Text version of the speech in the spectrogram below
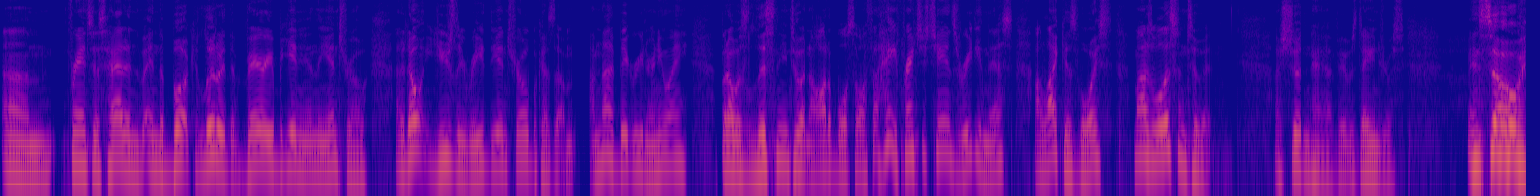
um, Francis had in, in the book, literally the very beginning in the intro, I don't usually read the intro because I'm, I'm not a big reader anyway, but I was listening to it in Audible, so I thought, hey, Francis Chan's reading this. I like his voice. Might as well listen to it. I shouldn't have, it was dangerous. And so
